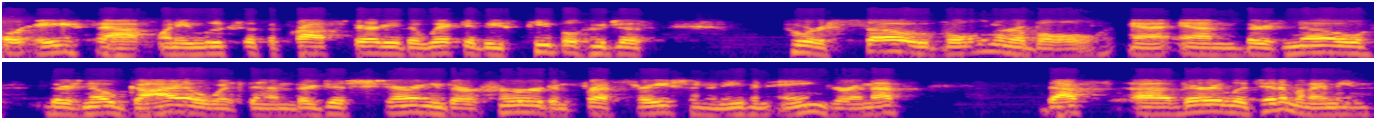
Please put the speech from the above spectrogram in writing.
or Asaph when he looks at the prosperity of the wicked. These people who just who are so vulnerable and, and there's no there's no guile with them. They're just sharing their hurt and frustration and even anger, and that's that's uh, very legitimate. I mean,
